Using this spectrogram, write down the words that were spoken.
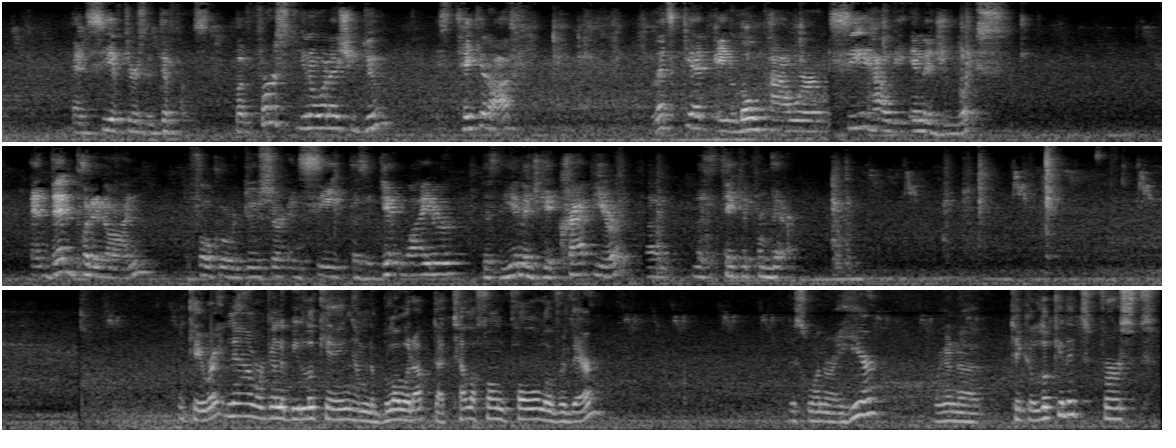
and see if there's a difference. But first, you know what I should do? Is take it off. Let's get a low power, see how the image looks, and then put it on the focal reducer and see, does it get wider? Does the image get crappier? Um, let's take it from there. Okay, right now we're going to be looking, I'm going to blow it up, that telephone pole over there. This one right here. We're going to take a look at it first.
